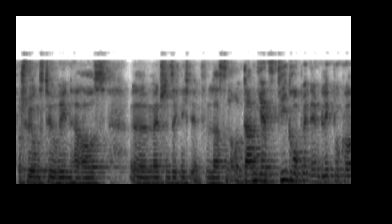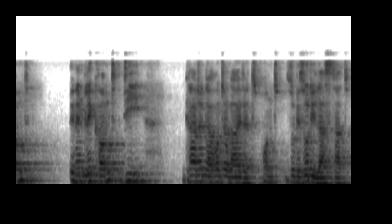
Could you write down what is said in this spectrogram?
Verschwörungstheorien heraus äh, Menschen sich nicht impfen lassen und dann jetzt die Gruppe in den Blick bekommt, in den Blick kommt, die gerade darunter leidet und sowieso die Last hat.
